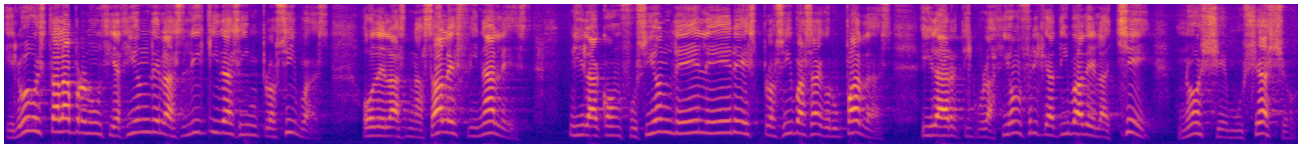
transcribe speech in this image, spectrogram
Y luego está la pronunciación de las líquidas implosivas o de las nasales finales, y la confusión de LR explosivas agrupadas y la articulación fricativa de la che, noche, muchacho,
